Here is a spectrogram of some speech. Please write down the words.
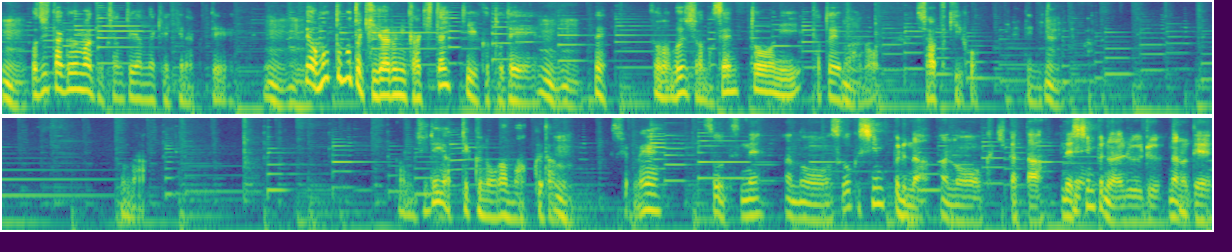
うん。ご自宅までちゃんとやんなきゃいけなくて、うん。うん。でももっともっと気軽に書きたいっていうことで、うん。うん。その文章の先頭に、例えばうんあの、シャープキーを入れてみたりとか、そんな感じでやっていくのがマークダウンですよね。そうですね。あの、すごくシンプルなあの書き方で、ねシンプルなルールなので、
